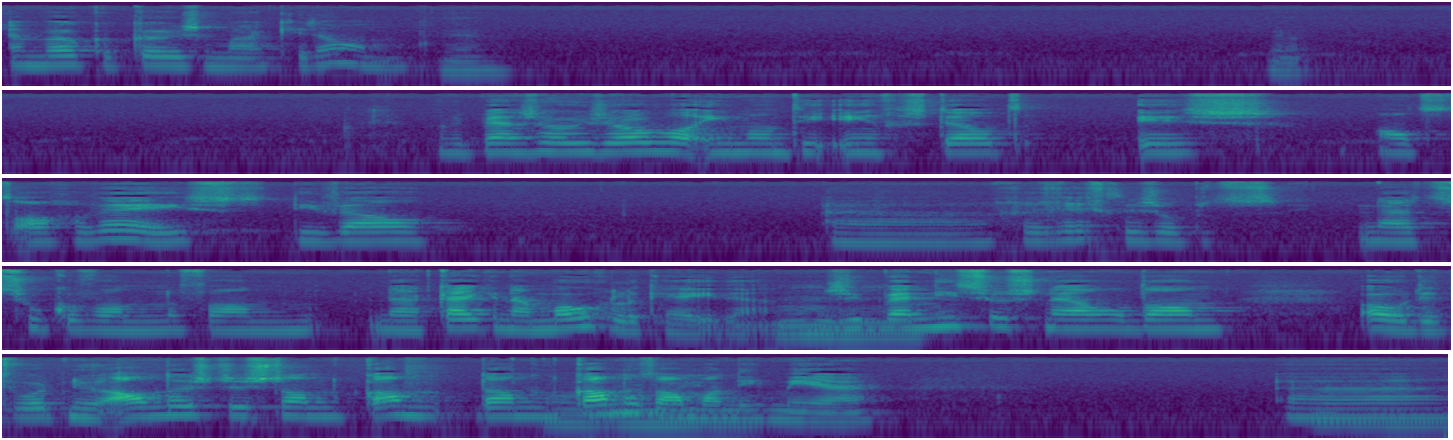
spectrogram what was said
En welke keuze maak je dan? Ja. Want ik ben sowieso wel iemand die ingesteld is, altijd al geweest, die wel eh, gericht is op het, naar het zoeken van, van naar kijken naar mogelijkheden. Dus ik ben Mhm. niet zo snel dan, oh, dit wordt nu anders, dus dan kan, dan Kan kan het allemaal niet. meer. Eh, Mhm.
